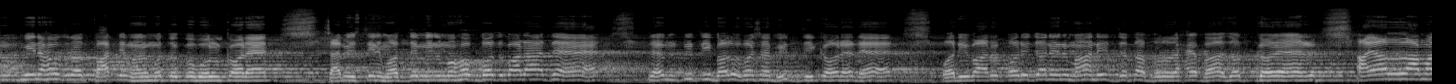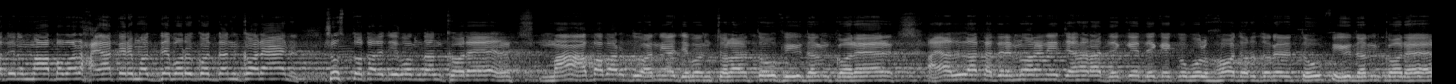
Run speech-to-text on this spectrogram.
মুমিনা হজরত ফাতেমার মতো কবুল করেন। স্বামী স্ত্রীর মধ্যে মিল মোহব্বত বাড়া দেন, প্রেম প্রীতি ভালোবাসা বৃদ্ধি করে দেন, পরিবার পরিজনের মান ইজ্জতা বড় হেফাজত করেন। আয় আল্লাহ, আমাদের মা বাবার হায়াতের মধ্যে বরকত দান করেন, সুস্থতার জীবন দান করেন। মা বাবার দোয়া নিয়ে জীবন চলার তৌফিক দান করেন। আয় আল্লাহ তাদের নরানি চেহারা দেখে দেখে কবুল হজ অর্জনের তৌফিক দান করেন।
